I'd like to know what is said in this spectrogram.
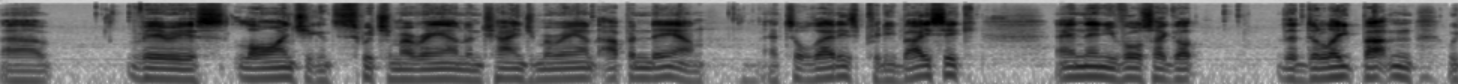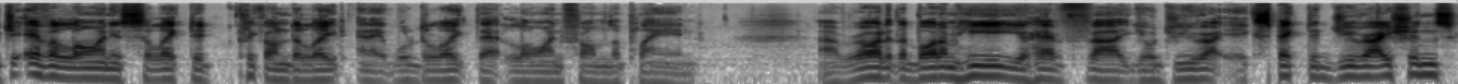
uh, various lines. You can switch them around and change them around up and down. That's all that is pretty basic. And then you've also got the delete button. Whichever line is selected click on delete and it will delete that line from the plan. Uh, right at the bottom here you have uh, your dura expected durations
